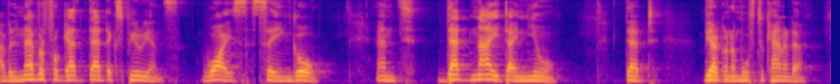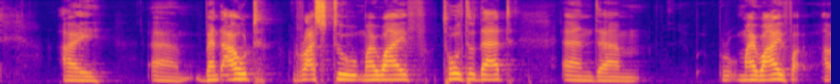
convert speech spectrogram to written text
I will never forget that experience. Voice saying, Go. And that night, I knew that we are going to move to Canada. I um, went out, rushed to my wife, told her that, and um, my wife, uh,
